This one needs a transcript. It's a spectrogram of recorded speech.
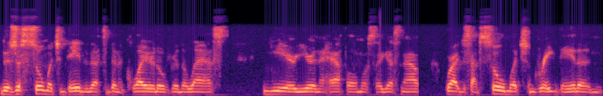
there's just so much data that's been acquired over the last year, year and a half almost, I guess now, where I just have so much great data and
